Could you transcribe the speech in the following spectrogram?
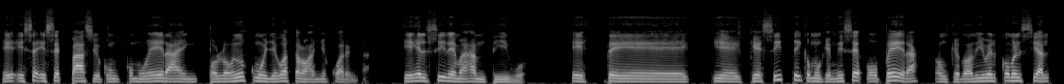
e, ese, ese espacio como era, en, por lo menos como llegó hasta los años 40. Es el cine más antiguo este, que, que existe y como quien dice opera, aunque no a nivel comercial,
